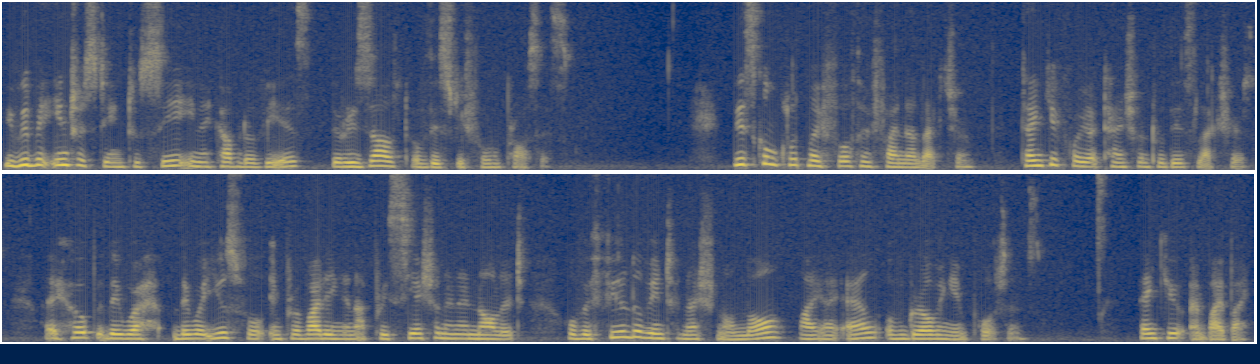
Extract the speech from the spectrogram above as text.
It will be interesting to see in a couple of years the result of this reform process. This concludes my fourth and final lecture. Thank you for your attention to these lectures. I hope they were, they were useful in providing an appreciation and a knowledge of a field of international law, IIL, of growing importance. Thank you and bye-bye.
